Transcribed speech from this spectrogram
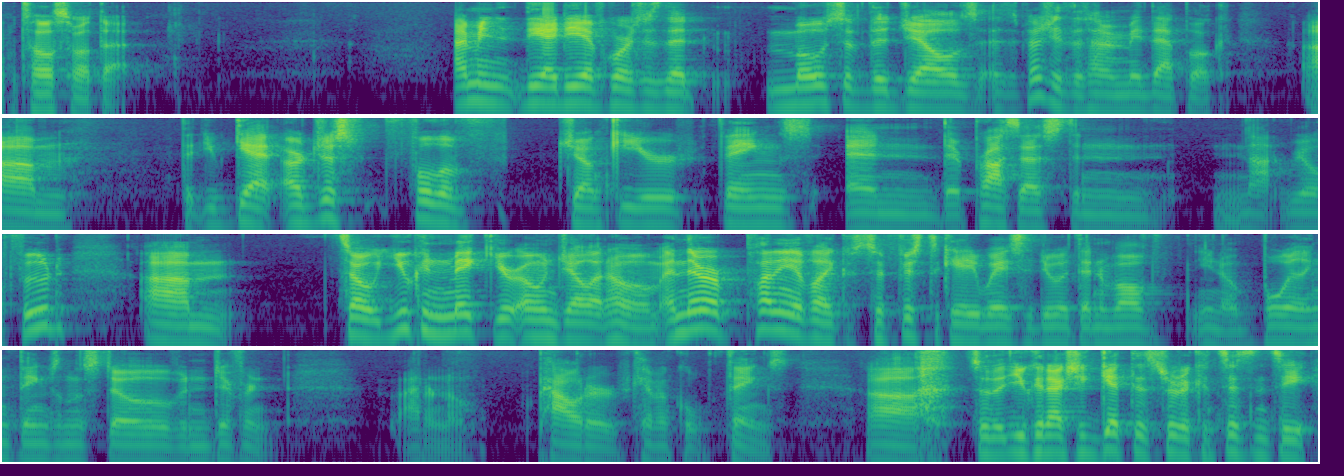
Well, tell us about that. I mean, the idea, of course, is that most of the gels, especially at the time I made that book, um, that you get are just full of junkier things, and they're processed and not real food. Um, so you can make your own gel at home, and there are plenty of like sophisticated ways to do it that involve you know boiling things on the stove and different, I don't know, powder chemical things. Uh, so that you can actually get this sort of consistency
